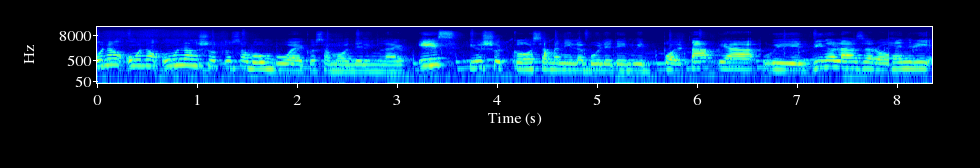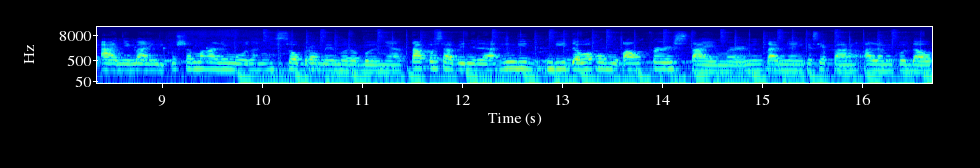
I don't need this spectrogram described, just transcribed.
Unang-unang-unang shoot ko sa buong buhay ko sa modeling life is yung shoot ko sa Manila Manila Bulletin with Paul Tapia, with Dino Lazaro, Henry Anima. Hindi ko siya makalimutan. Sobrang memorable niya. Tapos sabi nila, hindi, hindi daw ako mukhang first timer nung time na yun kasi parang alam ko daw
